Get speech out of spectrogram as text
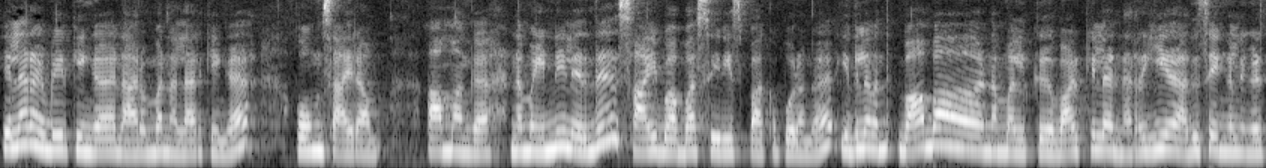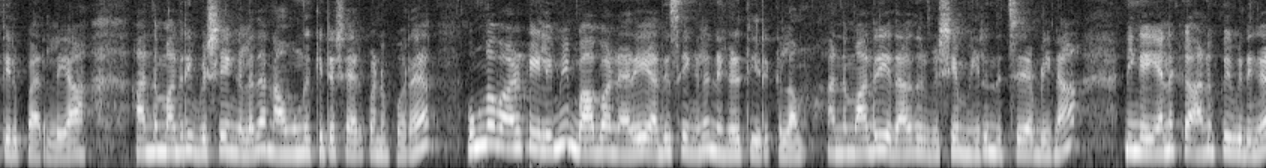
எல்லாரும் எப்படி இருக்கீங்க? நான் ரொம்ப நல்லா இருக்கீங்க. ஓம் சாய்ராம். ஆமாங்க. நம்ம இன்னையிலேருந்து சாய் பாபா சீரீஸ் பார்க்க போகிறோங்க இதில் வந்து பாபா நம்மளுக்கு வாழ்க்கையில் நிறைய அதிசயங்கள் நிகழ்த்தியிருப்பார் இல்லையா? அந்த மாதிரி விஷயங்களை தான் நான் உங்ககிட்ட ஷேர் பண்ண போகிறேன் உங்கள் வாழ்க்கையிலையுமே பாபா நிறைய அதிசயங்களை நிகழ்த்தி இருக்கலாம் அந்த மாதிரி ஏதாவது ஒரு விஷயம் இருந்துச்சு அப்படின்னா நீங்கள் எனக்கு அனுப்பிவிடுங்க.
